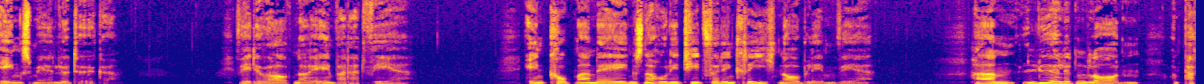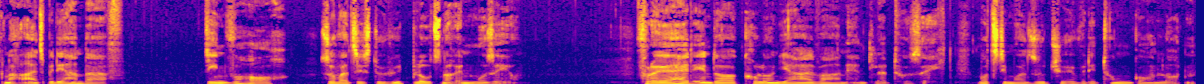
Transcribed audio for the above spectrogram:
Eigens mehr in Lüthöker. Weht überhaupt noch ein, was dat wär? Ein Kopmann, der eigens noch u die Tiet für den Krieg no blieben wär. Han lüerlitten Lorden und pack noch eins bei die Hand af. Sin Woch, soweit siehst du hüt bloß noch in Museum. Früher hätt ihn der Kolonialwarenhändler zu secht. Mutzt die mal Suche über die Tungen gehen loten.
